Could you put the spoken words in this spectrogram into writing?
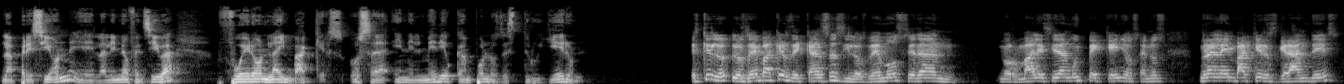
la presión, la línea ofensiva, fueron linebackers. O sea, en el medio campo los destruyeron. Es que los linebackers de Kansas, si los vemos, eran normales, eran muy pequeños, o sea, no, eran linebackers grandes.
